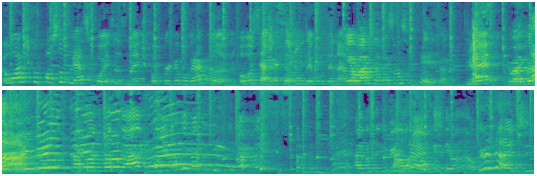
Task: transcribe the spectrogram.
eu acho que eu posso ver as coisas, né? Tipo, porque eu vou gravando. Ou você acha que eu não devo ver nada? Eu acho que vai ser uma surpresa. É? Eu acho que Ai, meu Pra quando você abrir, você vai ficar pensando. Aí você me fala se eu ou não. Verdade.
